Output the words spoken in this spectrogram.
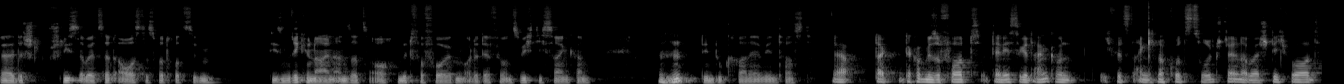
Äh, das schließt aber jetzt nicht aus, dass wir trotzdem diesen regionalen Ansatz auch mitverfolgen oder der für uns wichtig sein kann, mhm. den du gerade erwähnt hast. Ja, da, da, kommt mir sofort der nächste Gedanke und ich will es eigentlich noch kurz zurückstellen, aber Stichwort,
